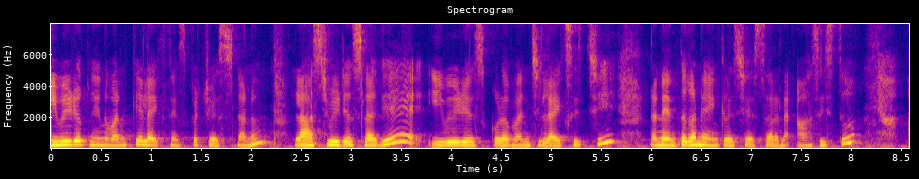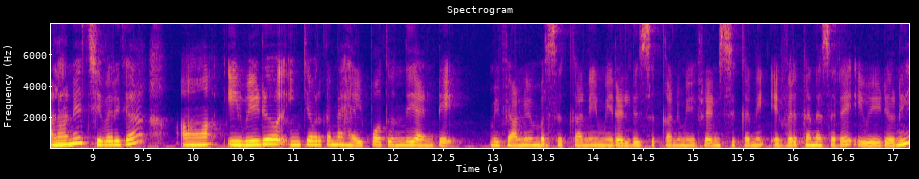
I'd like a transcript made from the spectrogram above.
ఈ వీడియోకి నేను వన్ కే లైక్స్ని ఎక్స్పెక్ట్ చేస్తున్నాను. లాస్ట్ వీడియోస్ లాగే ఈ వీడియోస్ కూడా మంచి లైక్స్ ఇచ్చి నన్ను ఎంతగానో ఎంకరేజ్ చేస్తారని ఆశిస్తూ అలానే చివరిగా ఈ వీడియో ఇంకెవరికైనా హెల్ప్ అవుతుంది అంటే మీ ఫ్యామిలీ మెంబర్స్కి కానీ మీ రిలేటివ్స్కి కానీ మీ ఫ్రెండ్స్కి కానీ ఎవరికైనా సరే ఈ వీడియోని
